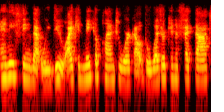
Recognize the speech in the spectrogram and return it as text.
anything that we do. I can make a plan to work out, the weather can affect that.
